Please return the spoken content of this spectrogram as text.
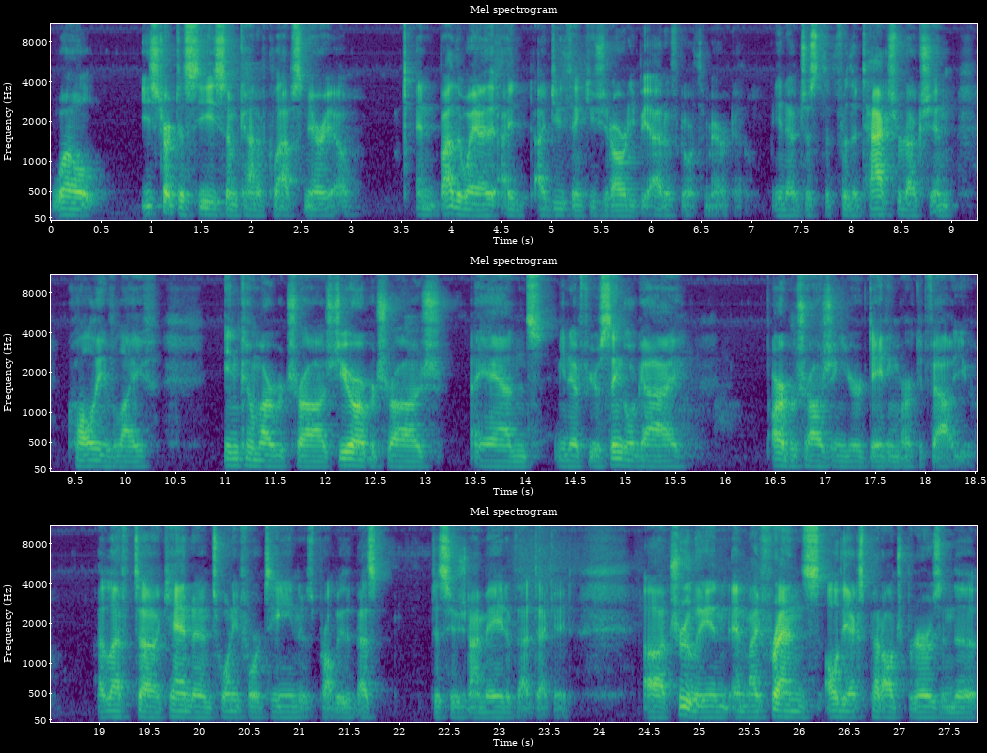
Well, you start to see some kind of collapse scenario. And by the way, I, I, I do think you should already be out of North America. You know, just the, for the tax reduction, quality of life, income arbitrage, geo arbitrage, and you know if you're a single guy arbitraging your dating market value i left uh, canada in 2014 it was probably the best decision i made of that decade. Uh, truly and, and my friends all the expat entrepreneurs in the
